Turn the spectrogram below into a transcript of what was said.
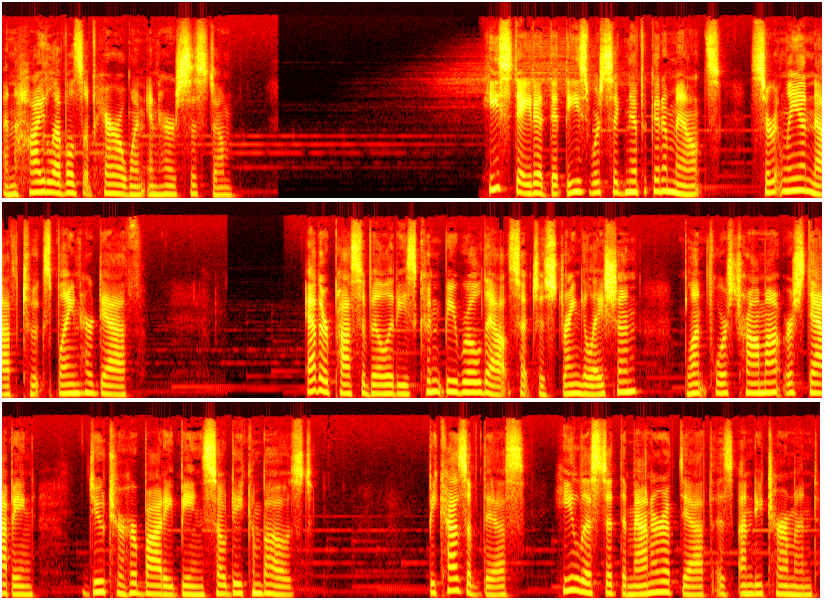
and high levels of heroin in her system. He stated that these were significant amounts, certainly enough to explain her death. Other possibilities couldn't be ruled out, such as strangulation, blunt force trauma, or stabbing, due to her body being so decomposed. Because of this, he listed the manner of death as undetermined.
